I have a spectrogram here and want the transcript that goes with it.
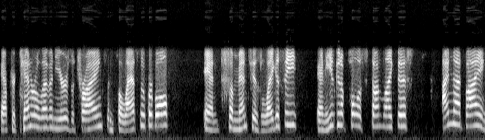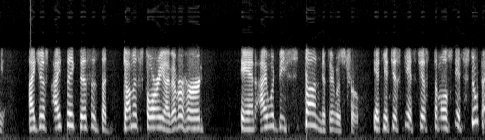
after 10 or 11 years of trying since the last Super Bowl and cement his legacy and he's going to pull a stunt like this. I'm not buying it. I just, I think this is the dumbest story I've ever heard. And I would be stunned if it was true. It, it just, it's just the most, it's stupid.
